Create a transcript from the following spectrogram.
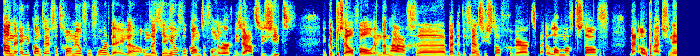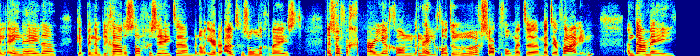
aan de ene kant heeft dat gewoon heel veel voordelen, omdat je heel veel kanten van de organisatie ziet. Ik heb zelf al in Den Haag uh, bij de defensiestaf gewerkt, bij de landmachtstaf, bij operationele eenheden. Ik heb in een brigadestaf gezeten, ben al eerder uitgezonden geweest. En zo vergaar je gewoon een hele grote rugzak vol met, uh, met ervaring. En daarmee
